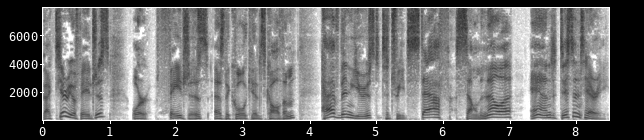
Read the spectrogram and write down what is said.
Bacteriophages, or phages as the cool kids call them, have been used to treat staph, salmonella, and dysentery.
